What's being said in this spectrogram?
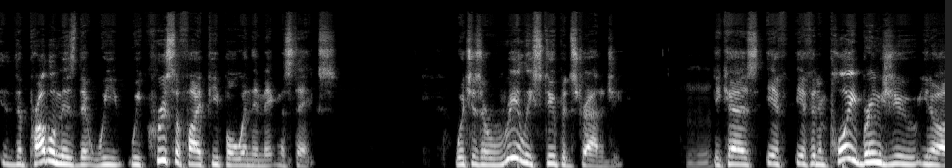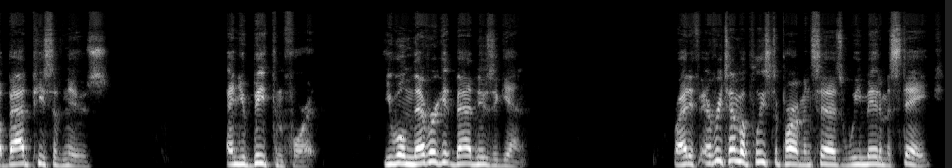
the problem is that we we crucify people when they make mistakes which is a really stupid strategy. Mhm. because if if an employee brings you you know a bad piece of news and you beat them for it you will never get bad news again. Right? If every time a police department says we made a mistake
